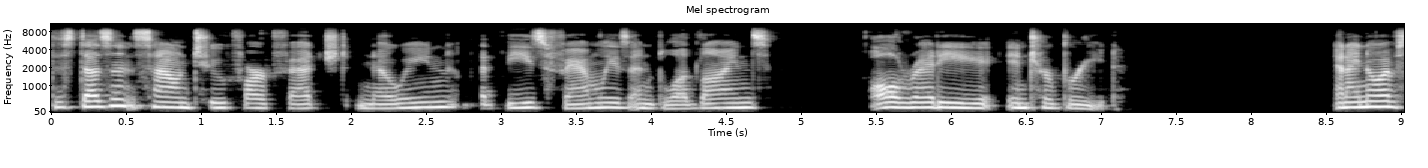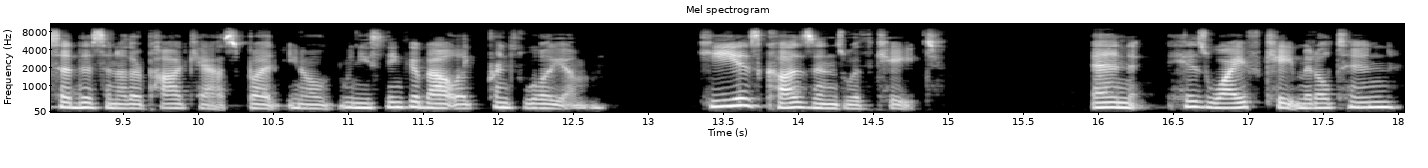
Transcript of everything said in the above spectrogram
this doesn't sound too far fetched knowing that these families and bloodlines already interbreed. And I know I've said this in other podcasts, but you know, when you think about like Prince William, he is cousins with Kate. And his wife, Kate Middleton,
